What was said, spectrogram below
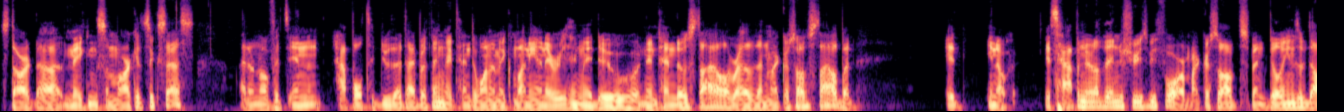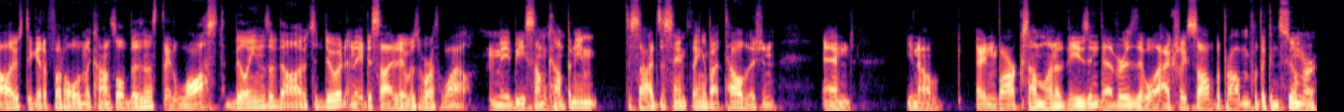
start uh, making some market success I don't know if it's in Apple to do that type of thing. They tend to want to make money on everything they do, Nintendo style rather than Microsoft style. But it, you know, it's happened in other industries before. Microsoft spent billions of dollars to get a foothold in the console business. They lost billions of dollars to do it, and they decided it was worthwhile. Maybe some company decides the same thing about television and you know embarks on one of these endeavors that will actually solve the problem for the consumer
